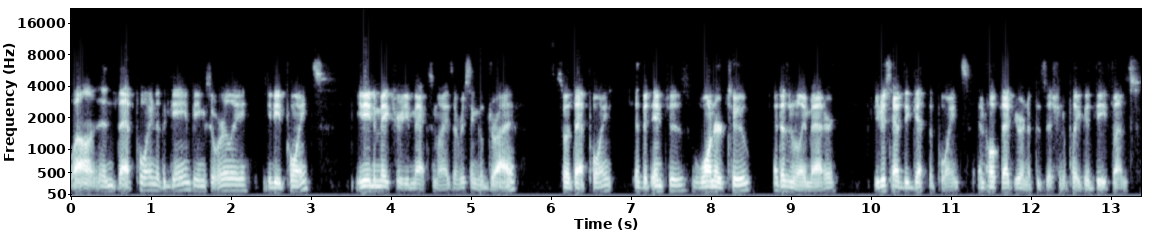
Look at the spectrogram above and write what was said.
Well, in that point of the game being so early, you need points. You need to make sure you maximize every single drive. So at that point, if it inches one or two, it doesn't really matter. You just have to get the points and hope that you're in a position to play good defense.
